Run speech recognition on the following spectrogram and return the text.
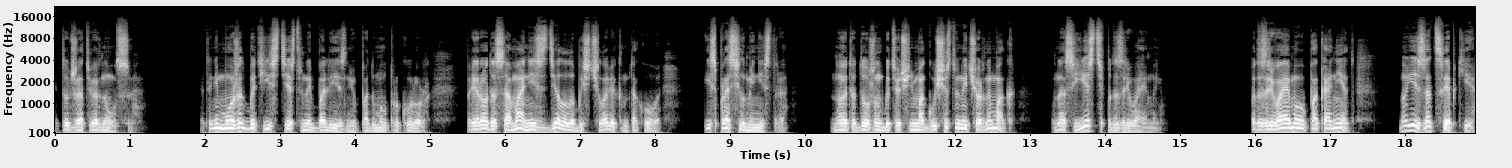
и тут же отвернулся. «Это не может быть естественной болезнью», — подумал прокурор. Природа сама не сделала бы с человеком такого. И спросил министра. Но это должен быть очень могущественный черный маг. У нас есть подозреваемый? Подозреваемого пока нет, но есть зацепки,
